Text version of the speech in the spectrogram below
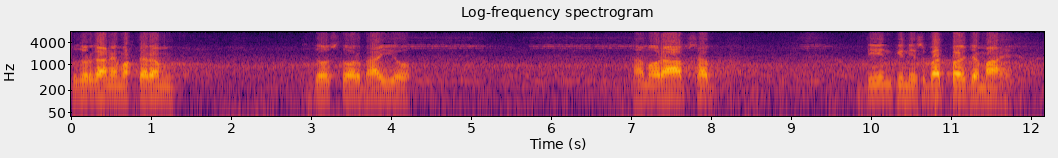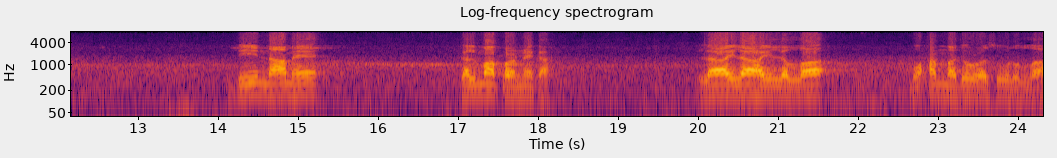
بزرگان محترم دوستوں اور بھائیوں ہم اور آپ سب دین کی نسبت پر جمع ہیں۔ دین نام ہے کلمہ پڑھنے کا۔ لا الہ الا اللہ محمد الرسول اللہ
